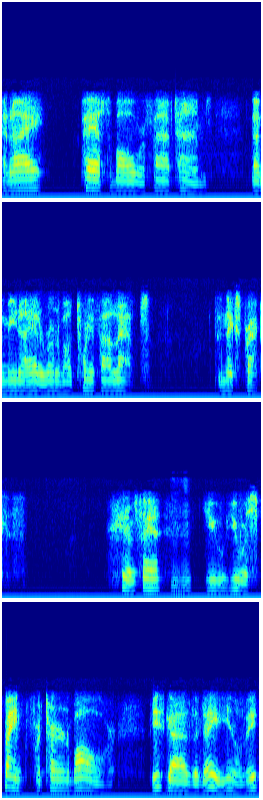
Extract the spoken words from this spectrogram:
and I passed the ball over five times, that mean I had to run about 25 laps the next practice. You know what I'm saying? Mm-hmm. You you were spanked for turning the ball over. These guys today, you know, they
